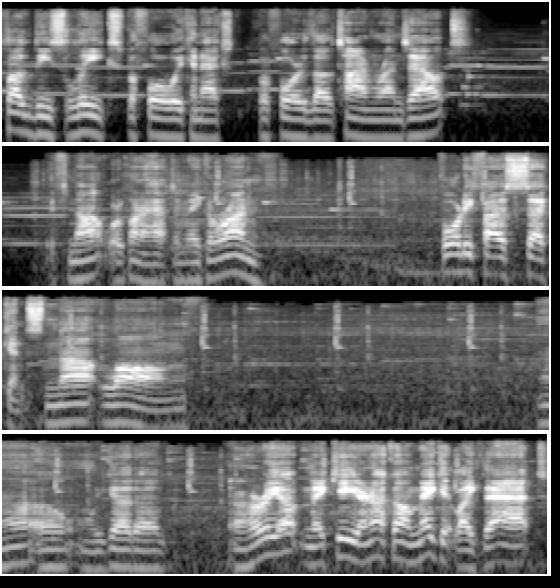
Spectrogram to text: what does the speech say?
plug these leaks before we can act before the time runs out. If not, we're to have to make a run. 45 seconds, not long. Uh-oh, we gotta... Uh, hurry up, Mickey, you're not gonna make it like that.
